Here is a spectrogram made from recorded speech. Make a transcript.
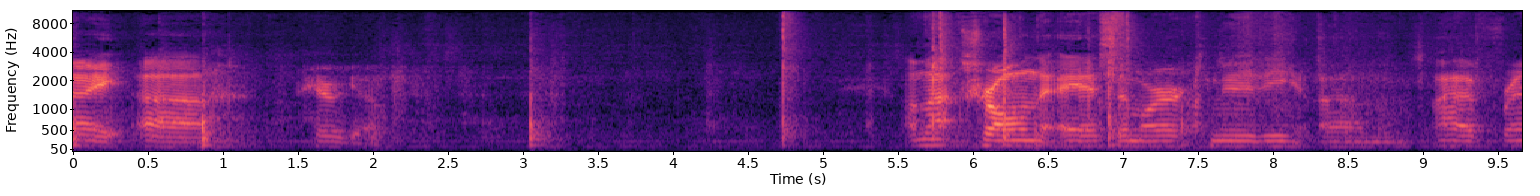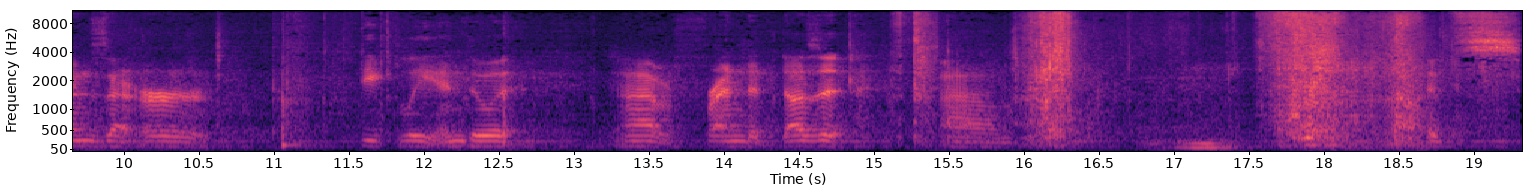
Alright, uh, here we go. I'm not trolling the ASMR community. Um, I have friends that are deeply into it. I have a friend that does it. Um, it's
